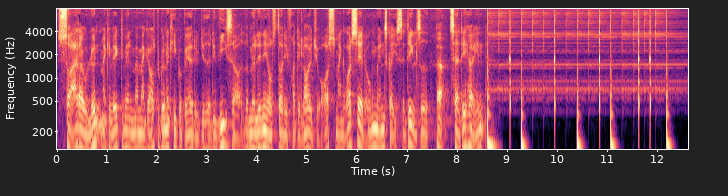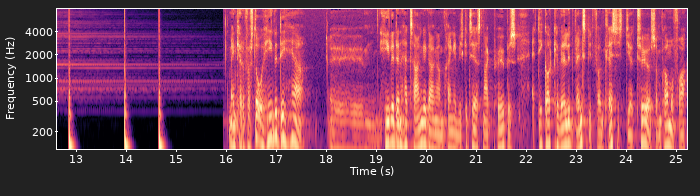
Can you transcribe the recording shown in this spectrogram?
så er der jo løn, man kan vægte imellem, men man kan også begynde at kigge på bæredygtighed. Det viser The Millennial Study fra Deloitte jo også. Man kan godt se, at unge mennesker i særdeleshed ja. tager det her ind. Men kan du forstå hele det her øh, hele den her tankegang omkring, at vi skal til at snakke purpose, at det godt kan være lidt vanskeligt for en klassisk direktør, som kommer fra,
